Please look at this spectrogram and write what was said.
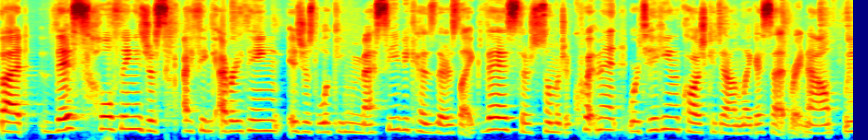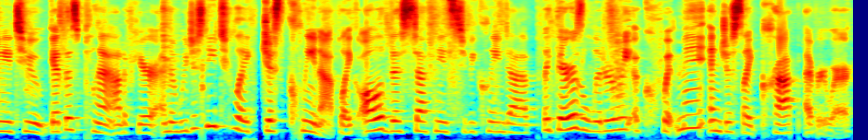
But this whole thing is just, I think everything is just looking messy because there's like this, there's so much equipment. We're taking the collage kit down, like I said, right now. We need to get this plant out of here and then we just need to like just clean up. Like all of this stuff needs to be cleaned up. Like there is literally equipment and just like crap everywhere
